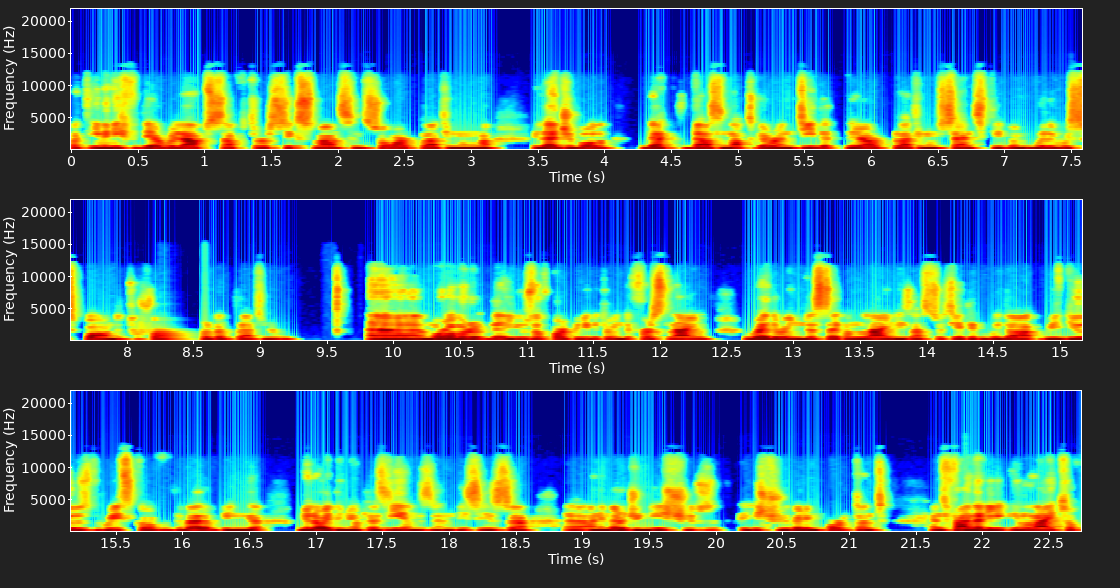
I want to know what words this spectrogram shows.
but even if they relapse after six months and so are platinum eligible, that does not guarantee that they are platinum sensitive and will respond to further platinum. Uh, moreover, the use of PARP inhibitor in the first line, rather in the second line, is associated with a reduced risk of developing myeloid neoplasms, and this is uh, uh, an emerging issues, issue very important. And finally, in light of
